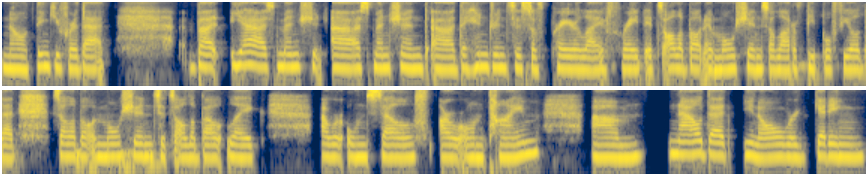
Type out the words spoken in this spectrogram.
no thank you for that. But yeah as mentioned uh, as mentioned uh, the hindrances of prayer life right? It's all about emotions. A lot of people feel that it's all about emotions. It's all about like our own self our own time. Um, now that you know we're getting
